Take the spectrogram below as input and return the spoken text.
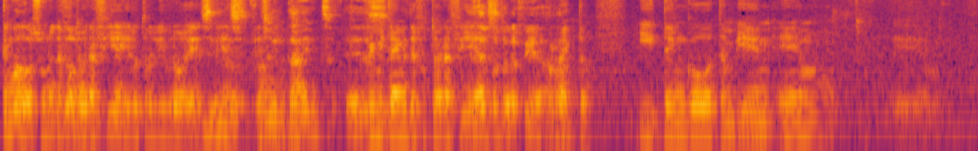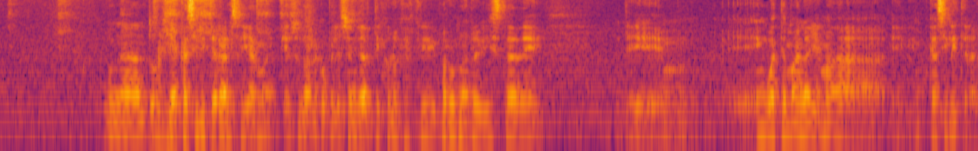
tengo dos, uno es de fotografía y el otro libro es... es, Framing Time es... Framing Time de fotografía. Es de fotografía. Correcto. Y tengo también eh, una antología casi literal, se llama, que es una recopilación de artículos que escribí para una revista de, de em, en Guatemala llamada eh, Casi Literal.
